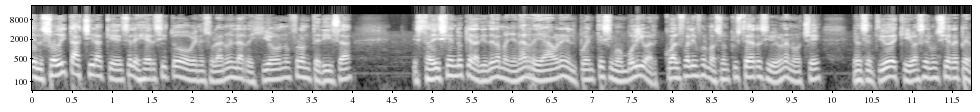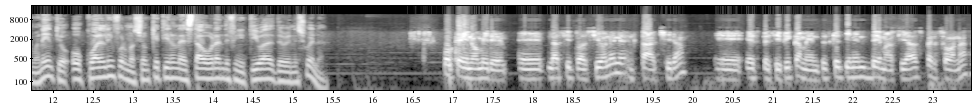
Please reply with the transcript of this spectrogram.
El SODI Táchira, que es el ejército venezolano en la región fronteriza, está diciendo que a las 10 de la mañana reabren el puente Simón Bolívar. ¿Cuál fue la información que ustedes recibieron anoche en el sentido de que iba a ser un cierre permanente? ¿O cuál es la información que tienen a esta hora en definitiva desde Venezuela? Ok, no, mire, eh, la situación en el Táchira eh, específicamente es que tienen demasiadas personas.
